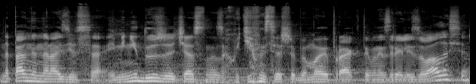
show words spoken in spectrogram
Напевне, наразі все. І мені дуже чесно захотілося, щоб мої проекти вони зреалізувалися.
